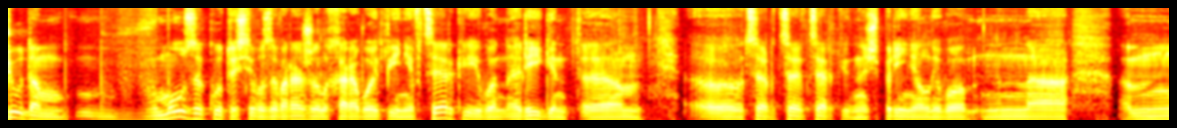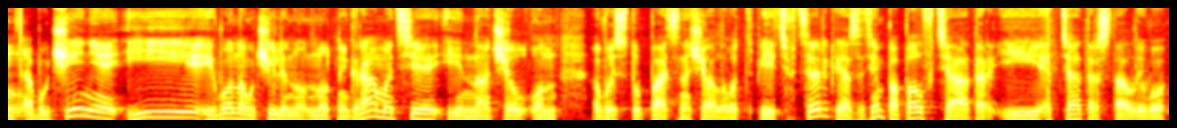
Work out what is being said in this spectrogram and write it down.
чудом в музыку, то есть его заворожило хоровое пение в церкви, его регент э, э, церкви значит, принял его на обучение, и его научили нотной грамоте, и начал он выступать сначала вот петь в церкви, а затем попал в театр, и этот театр стал его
